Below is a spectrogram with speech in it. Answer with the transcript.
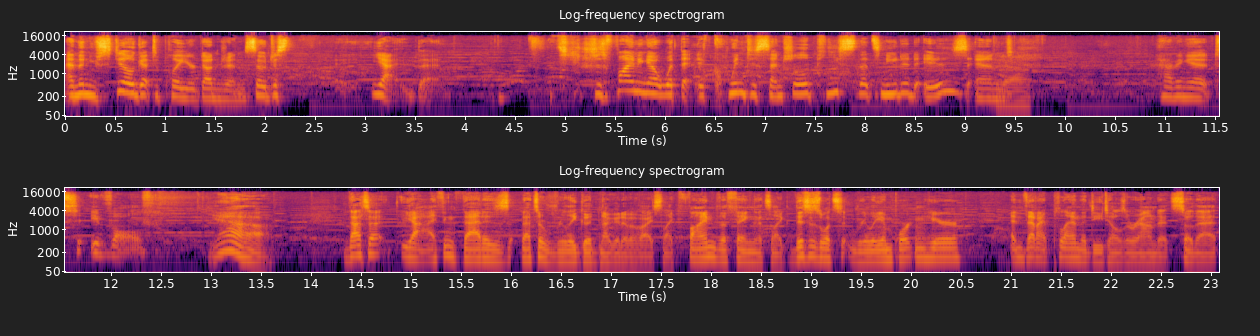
And then you still get to play your dungeon. So just yeah the, just finding out what the quintessential piece that's needed is and having it evolve. Yeah. That's a yeah, I think that is that's a really good nugget of advice. Like find the thing that's like this is what's really important here and then I plan the details around it so that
